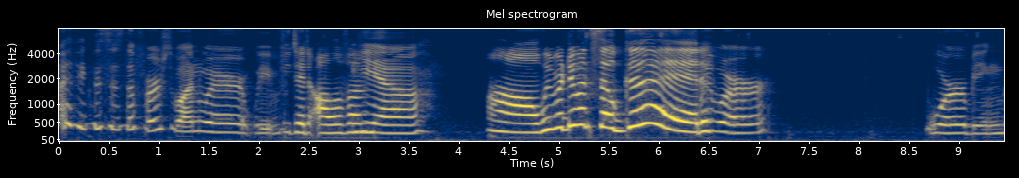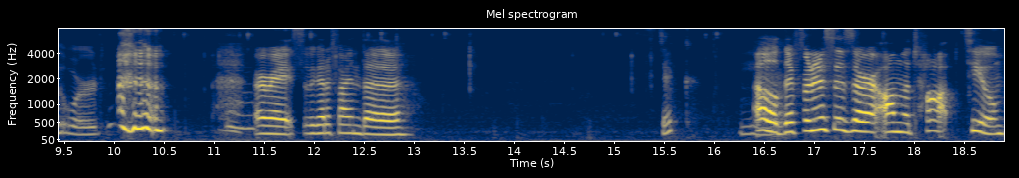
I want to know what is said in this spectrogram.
I think this is the first one where we've. We did all of them. Yeah. Oh, we were doing so good. We were. Were being the word. all right, so we gotta find the stick. Oh, yeah. Oh, the furnaces are on the top too.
